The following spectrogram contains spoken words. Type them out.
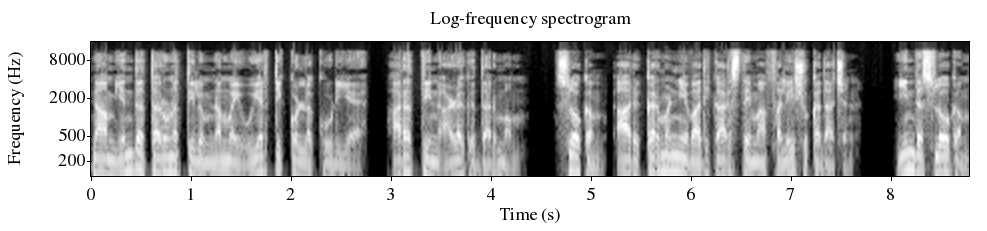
நாம் எந்த தருணத்திலும் நம்மை உயர்த்திக் கொள்ளக்கூடிய அறத்தின் அழகு தர்மம். ஸ்லோகம் ஆறு கர்மண்யவாதிகாரஸ்தேமா ஃபலேஷு கதாச்சன். இந்த ஸ்லோகம்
